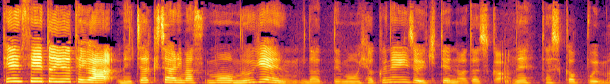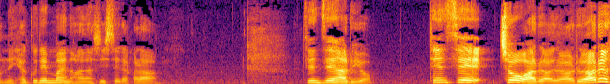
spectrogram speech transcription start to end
転生という手がめちゃくちゃあります。もう無限だってもう100年以上生きてるのは確かね、確かっぽいもんね。100年前の話してたから、全然あるよ。転生、超あるあるあるある。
